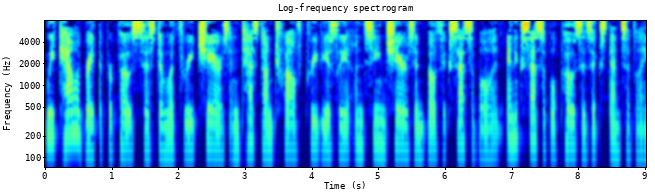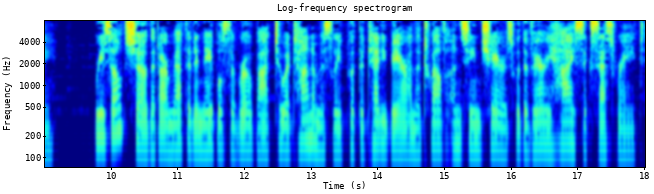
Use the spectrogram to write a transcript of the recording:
We calibrate the proposed system with three chairs and test on 12 previously unseen chairs in both accessible and inaccessible poses extensively. Results show that our method enables the robot to autonomously put the teddy bear on the 12 unseen chairs with a very high success rate.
